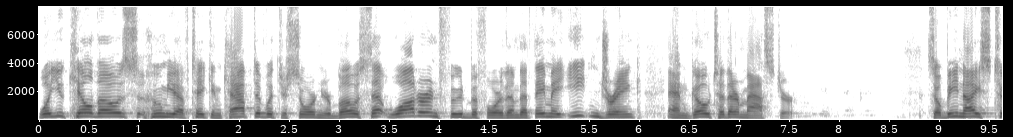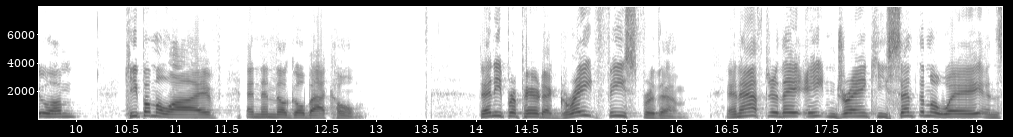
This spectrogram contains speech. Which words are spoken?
Will you kill those whom you have taken captive with your sword and your bow? Set water and food before them, that they may eat and drink and go to their master. So be nice to them, keep them alive, and then they'll go back home. Then he prepared a great feast for them. And after they ate and drank, he sent them away, and,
